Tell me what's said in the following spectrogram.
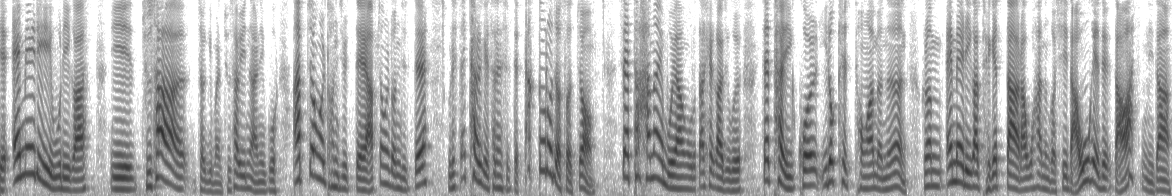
예, ML이 우리가 이 주사 저기 만 주사위는 아니고 앞정을 던질 때 앞정을 던질 때 우리 세타를 계산했을 때 딱 떨어졌었죠. 세타 하나의 모양으로 딱 해가지고 세타 이퀄 이렇게 정하면은 그럼 ML이가 되겠다라고 하는 것이 나오게 되, 나왔습니다.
